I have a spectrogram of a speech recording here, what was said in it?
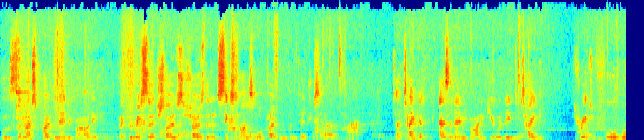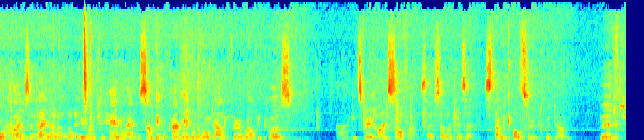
well, it's the most potent antibiotic. In fact, the research shows, shows that it's six times more potent than tetracycline. To take it as an antibiotic, you would need to take three to four raw cloves a day. Now, not, not everyone can handle that. Some people can't handle the raw garlic very well because uh, it's very high in sulfur. So if someone has a stomach ulcer, it could um, burn it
